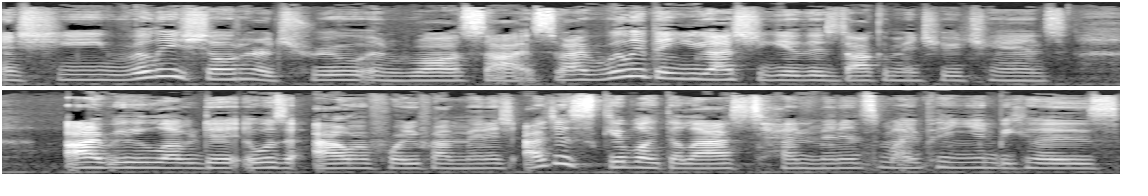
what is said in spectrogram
and she really showed her true and raw side. So I really think you guys should give this documentary a chance. I really loved it. It was an hour and 45 minutes. I just skipped like the last 10 minutes, in my opinion, because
